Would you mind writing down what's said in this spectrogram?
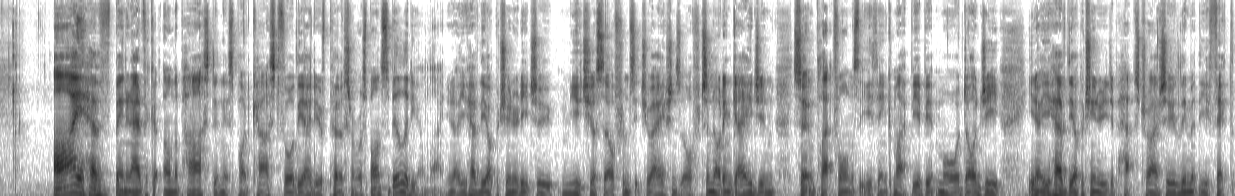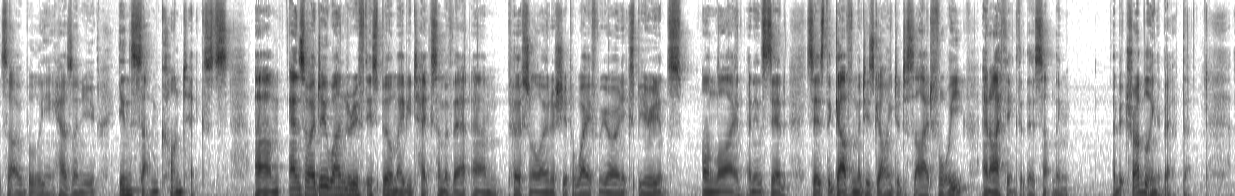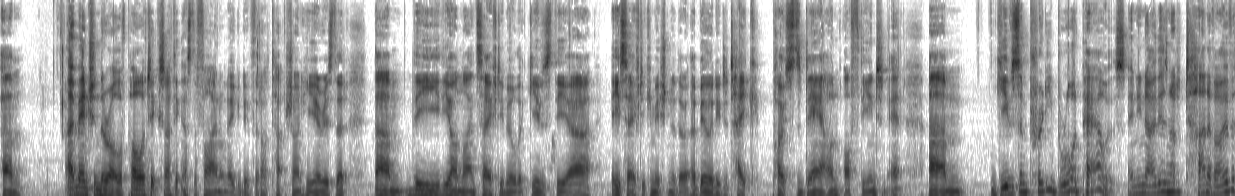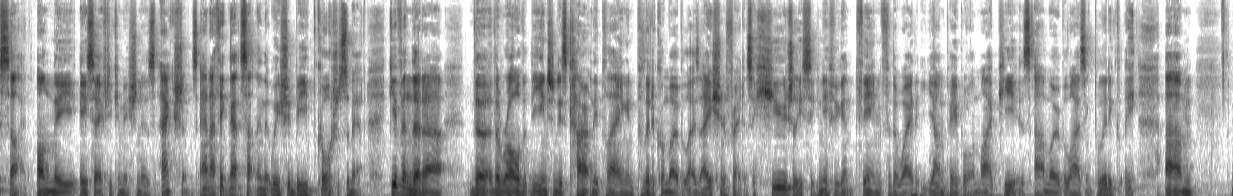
I have been an advocate on the past in this podcast for the idea of personal responsibility online. You know, you have the opportunity to mute yourself from situations or to not engage in certain platforms that you think might be a bit more dodgy. You know, you have the opportunity to perhaps try to limit the effect that cyberbullying has on you in some contexts. Um, and so I do wonder if this bill maybe takes some of that um, personal ownership away from your own experience online and instead says the government is going to decide for you. And I think that there's something a bit troubling about that. Um, I mentioned the role of politics, and I think that's the final negative that I'll touch on here is that um, the the online safety bill that gives the uh, e-safety commissioner the ability to take posts down off the internet um, gives them pretty broad powers. And you know, there's not a ton of oversight on the e-safety commissioner's actions, and I think that's something that we should be cautious about, given that uh, the the role that the internet is currently playing in political mobilisation. Fred, it's a hugely significant thing for the way that young people and my peers are mobilising politically. Um,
